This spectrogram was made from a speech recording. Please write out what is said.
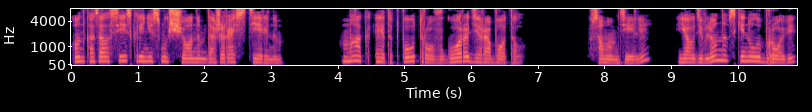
Он казался искренне смущенным, даже растерянным. Маг этот поутру в городе работал. В самом деле, я удивленно вскинула брови,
